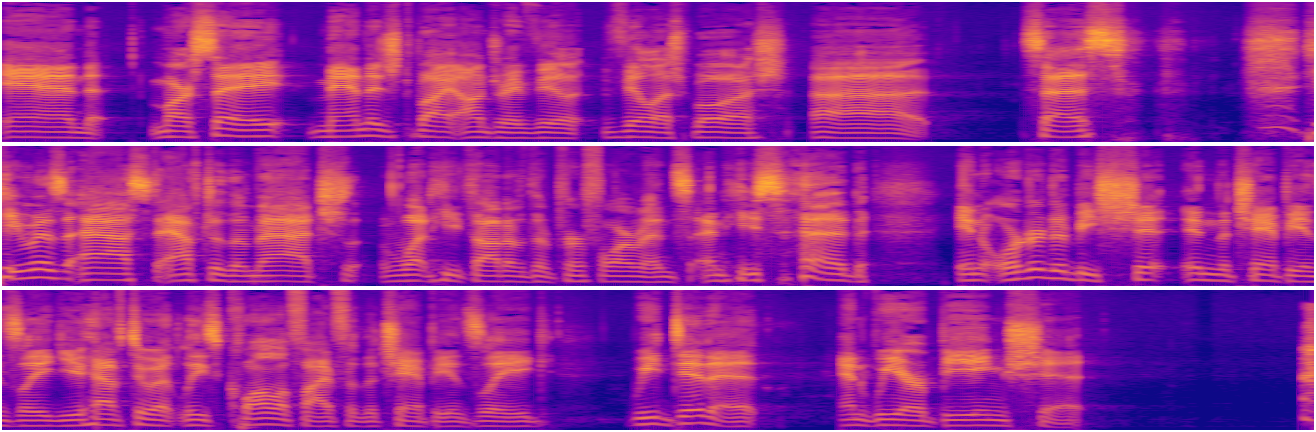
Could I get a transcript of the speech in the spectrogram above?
And Marseille, managed by Andre Villas-Boas, uh, says he was asked after the match what he thought of the performance. And he said, in order to be shit in the Champions League, you have to at least qualify for the Champions League. We did it, and we are being shit.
